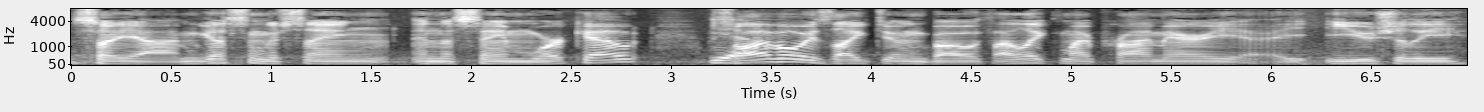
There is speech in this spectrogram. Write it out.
So yeah, I'm guessing they're saying in the same workout. Yeah. So I've always liked doing both. I like my primary uh, usually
